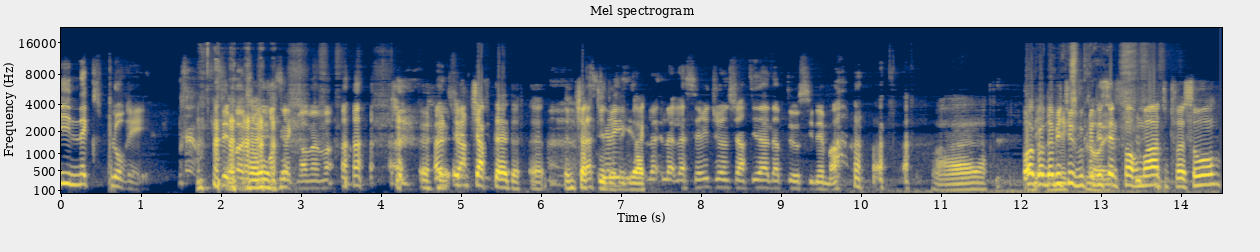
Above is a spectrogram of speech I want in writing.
Inexploré. c'est pas français quand même. hein. Uncharted. Uncharted. Euh, La Uncharted, série, exact. la, la- la série de Uncharted adaptée au cinéma. Voilà. Bon, comme d'habitude, vous connaissez le format, de toute façon.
